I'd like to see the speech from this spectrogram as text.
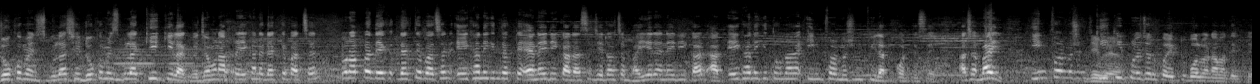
ডকুমেন্টসগুলো সেই ডকুমেন্টসগুলো কি কি লাগবে? যেমন আপনি এখানে দেখতে পাচ্ছেন যেমন আপনারা দেখ- দেখতে পাচ্ছেন এইখানে কিন্তু একটা এনআইডি কার্ড আছে যেটা হচ্ছে ভাইয়ের এনআইডি কার্ড আর এখানে কিন্তু ওনারা ইনফরমেশন ফিল আপ করতেছে। আচ্ছা ভাই ইনফরমেশন কি কি প্রয়োজন করে একটু বলবেন আমাদেরকে?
